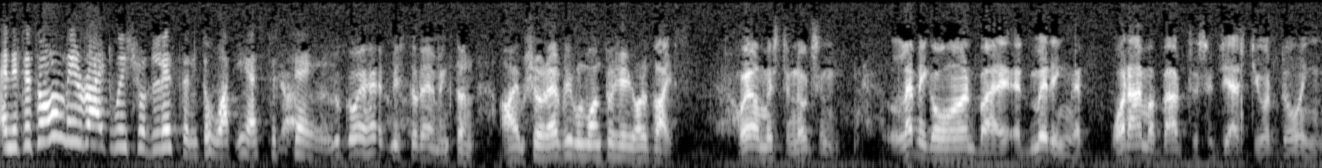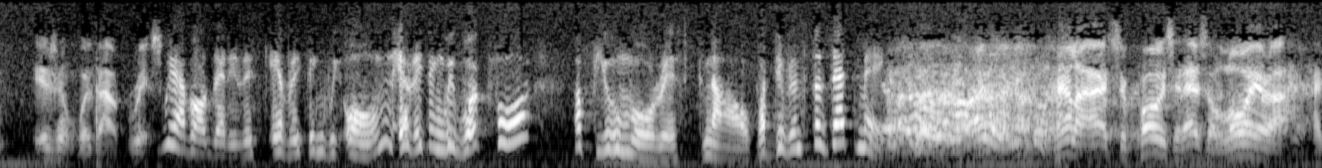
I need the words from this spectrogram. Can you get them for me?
and it is only right we should listen to what he has to say. Uh, you go ahead, Mr. Remington. I'm sure everyone wants to hear your advice. Well, Mr. Knudsen, let me go on by admitting that what I'm about to suggest you're doing isn't without risk. We have already risked everything we own, everything we work for. A few more risk now. What difference does that make? Well, I suppose that as a lawyer, I, I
